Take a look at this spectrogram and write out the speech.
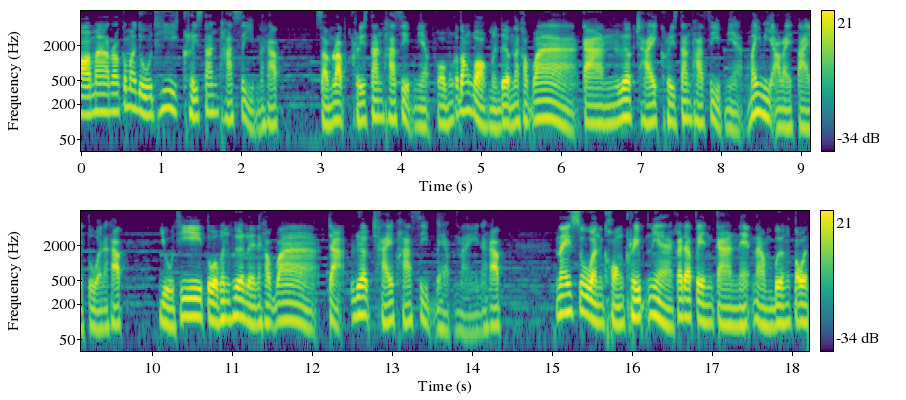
ต่อมาเราก็มาดูที่คริสตัลพาสซีฟนะครับสำหรับคริสตัลพาสซีฟเนี่ยผมก็ต้องบอกเหมือนเดิมนะครับว่าการเลือกใช้ crystal passive เนี่ยไม่มีอะไรตายตัวนะครับ อยู่ที่ตัวเพื่อนๆเลยนะครับว่าจะเลือกใช้ passive แบบไหนนะครับในส่วนของคลิปเนี่ยก็จะเป็นการแนะนำเบื้องต้น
